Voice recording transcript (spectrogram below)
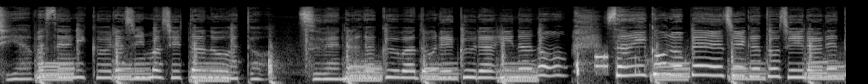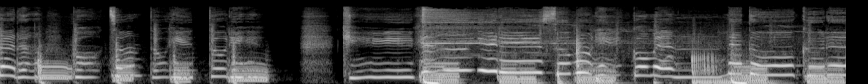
幸せに暮らしましたの後末永くはどれくらいなの？最後のページが閉じられたらぽつんと一人。消え入りそうにごめんねとくれ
